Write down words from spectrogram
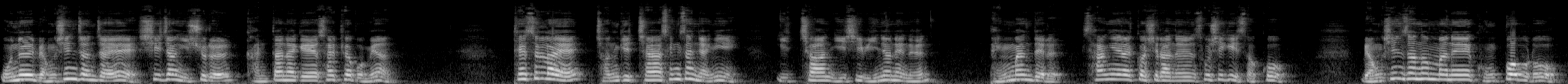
오늘 명신전자의 시장 이슈를 간단하게 살펴보면 테슬라의 전기차 생산량이 2022년에는 100만 대를 상회할 것이라는 소식이 있었고 명신산업만의 공법으로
